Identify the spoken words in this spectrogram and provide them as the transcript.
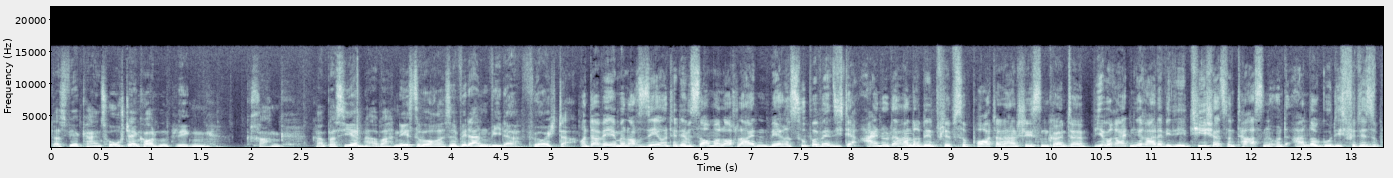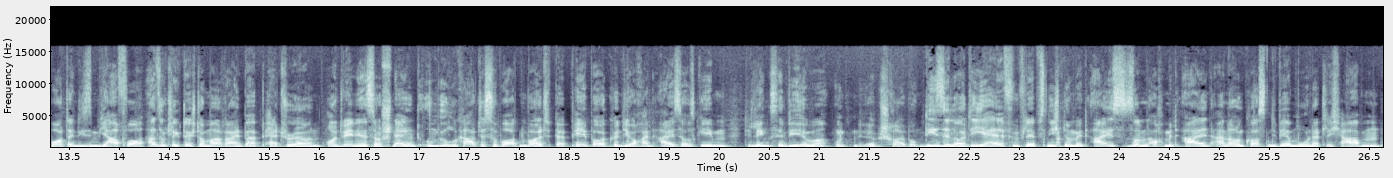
dass wir keins hochstellen konnten, wegen krank. Kann passieren, aber nächste Woche sind wir dann wieder für euch da. Und da wir immer noch sehr unter dem Sommerloch leiden, wäre es super, wenn sich der ein oder andere den Flip Supportern anschließen könnte. Wir bereiten gerade wieder die T-Shirts und Tassen und andere Goodies für die Supporter in diesem Jahr vor, also klickt euch doch mal rein bei Patreon. Und wenn ihr uns noch schnell und unbürokratisch supporten wollt, per PayPal könnt ihr auch ein Eis ausgeben. Die Links sind wie immer unten in der Beschreibung. Diese Leute hier helfen Flips nicht nur mit Eis, sondern auch mit allen anderen Kosten, die wir monatlich haben.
